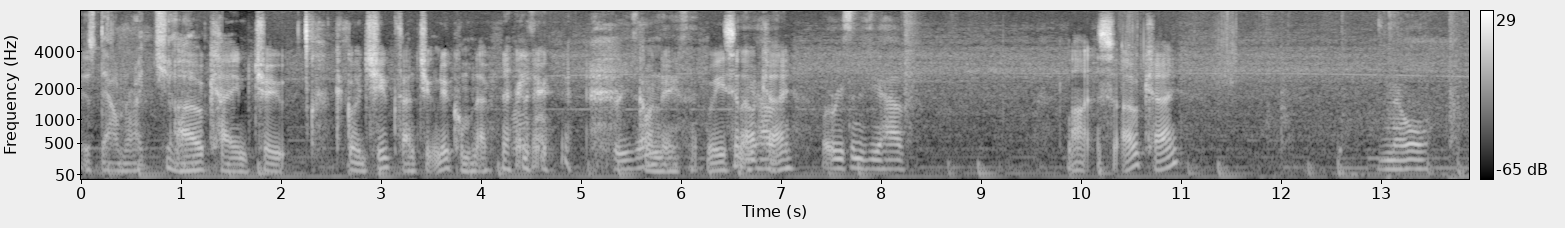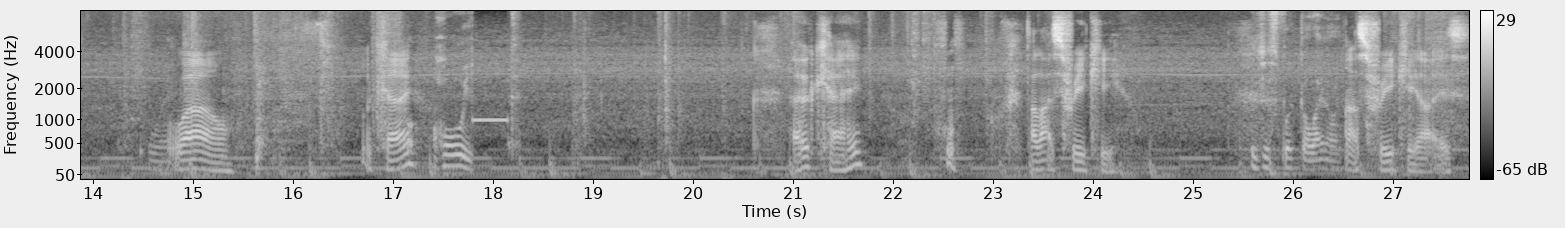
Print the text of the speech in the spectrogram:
is downright chilling. Okay, Duke. Could go with Duke then. Duke Nukem, no. no, no. Reason? Come on. Reason, You have- okay. what reason did you have? Lights, okay. No. Wow. Okay. Holy Okay. now that's freaky. It just flicked the light on. That's freaky, that is.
